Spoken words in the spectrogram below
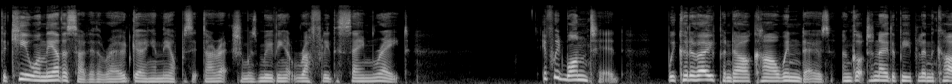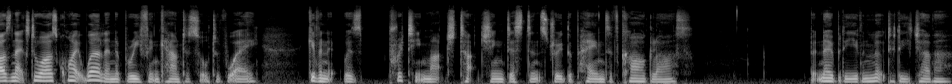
The queue on the other side of the road, going in the opposite direction, was moving at roughly the same rate. If we'd wanted, we could have opened our car windows and got to know the people in the cars next to ours quite well in a brief encounter sort of way, given it was pretty much touching distance through the panes of car glass but nobody even looked at each other.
